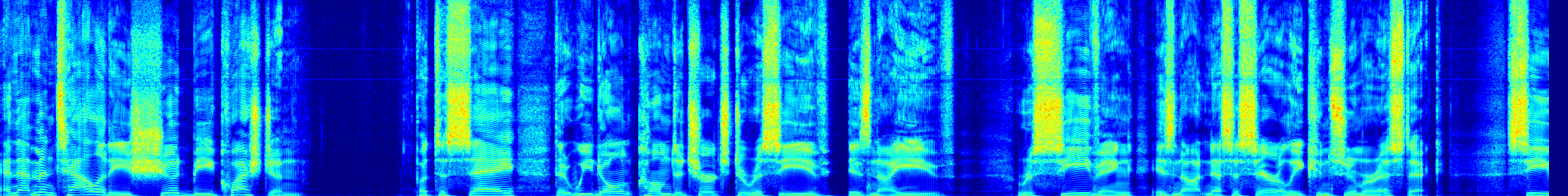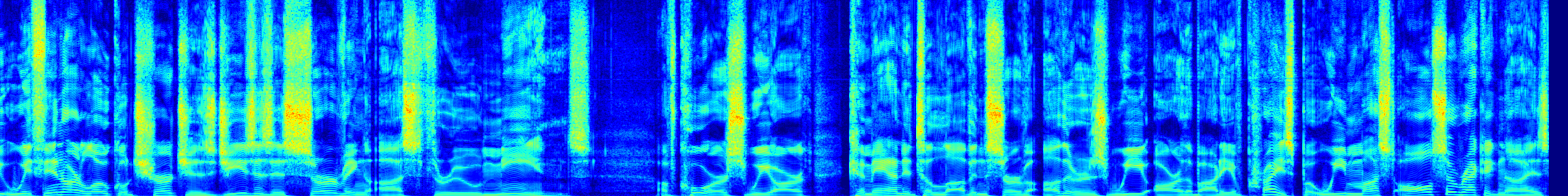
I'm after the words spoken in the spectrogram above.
And that mentality should be questioned. But to say that we don't come to church to receive is naive. Receiving is not necessarily consumeristic. See, within our local churches, Jesus is serving us through means. Of course, we are commanded to love and serve others. We are the body of Christ, but we must also recognize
